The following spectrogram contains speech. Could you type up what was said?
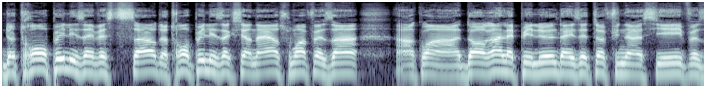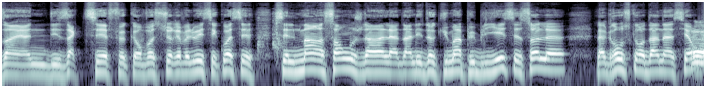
de, tromper les investisseurs, de tromper les actionnaires, soit en faisant, en quoi, en dorant la pilule dans les états financiers, faisant des actifs qu'on va surévaluer. C'est quoi? C'est le mensonge dans la dans les documents publiés. C'est ça la grosse condamnation? Euh,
